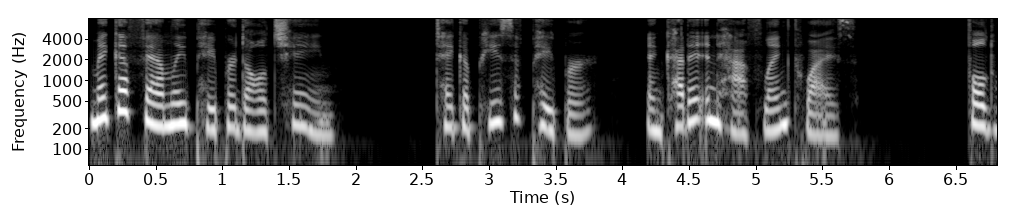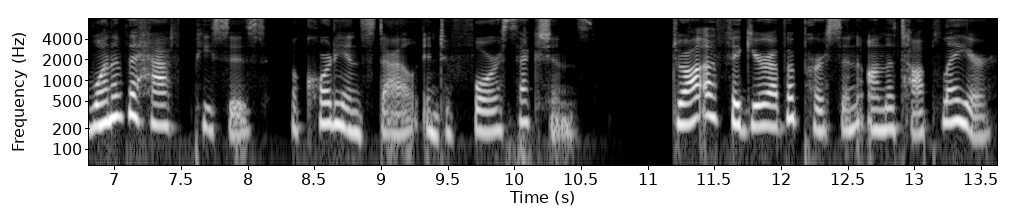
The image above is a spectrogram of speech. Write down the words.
Make a family paper doll chain. Take a piece of paper and cut it in half lengthwise. Fold one of the half pieces, accordion style, into four sections. Draw a figure of a person on the top layer.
